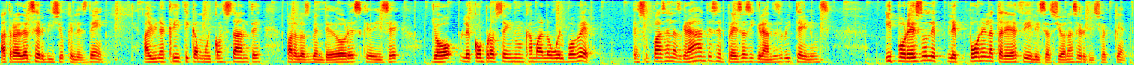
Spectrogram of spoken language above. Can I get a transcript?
a través del servicio que les dé. Hay una crítica muy constante para los vendedores que dice, yo le compro a usted y nunca más lo vuelvo a ver. Eso pasa en las grandes empresas y grandes retailings y por eso le, le ponen la tarea de fidelización a servicio al cliente.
